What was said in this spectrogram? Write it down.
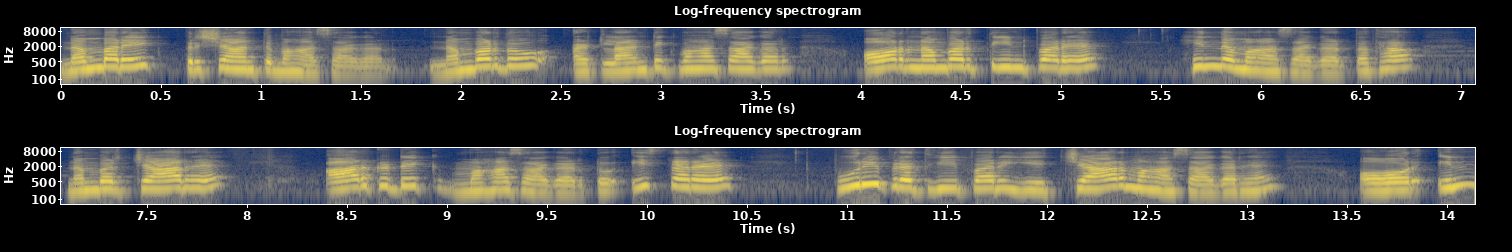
नंबर एक, प्रशांत महासागर। नंबर दो, अटलांटिक महासागर। और नंबर तीन पर है, हिंद महासागर तथा नंबर चार है, आर्कटिक महासागर। तो इस तरह पूरी पृथ्वी पर ये चार महासागर हैं और इन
